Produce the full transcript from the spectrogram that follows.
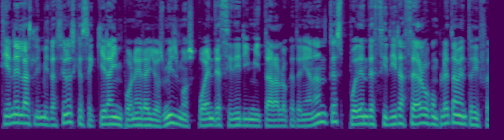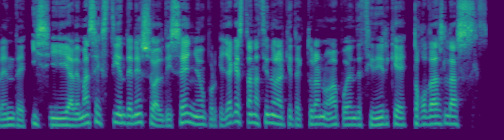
tiene las limitaciones que se quiera imponer a ellos mismos. Pueden decidir imitar a lo que tenían antes, pueden decidir hacer algo completamente diferente. Y si además extienden eso al diseño, porque ya que están haciendo una arquitectura nueva, pueden decidir que todas las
